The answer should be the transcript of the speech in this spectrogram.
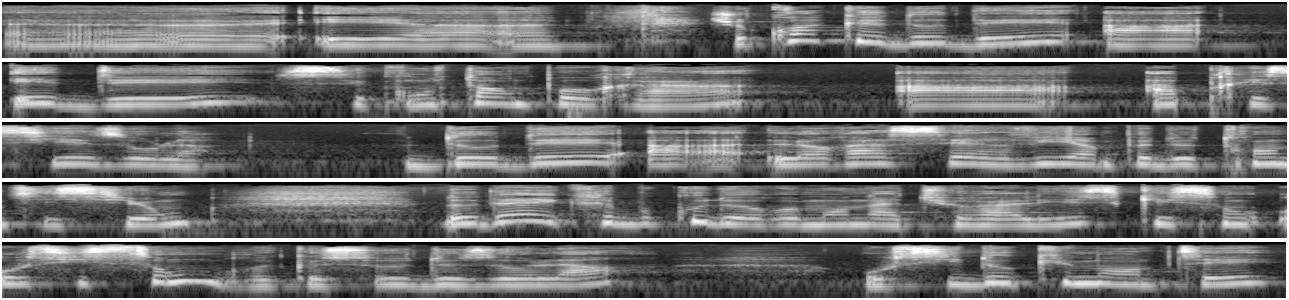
Euh, et euh, je crois que Daudet a aidé ses contemporains à apprécier Zola. Daudet leur a servi un peu de transition. Daudet a écrit beaucoup de romans naturalistes qui sont aussi sombres que ceux de Zola, aussi documentés,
